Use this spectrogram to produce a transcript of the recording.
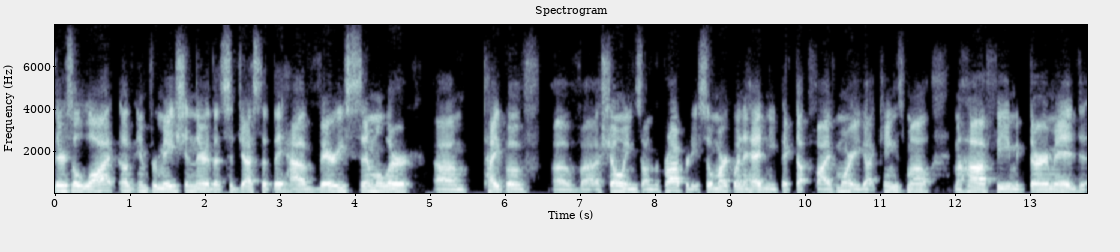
there's a lot of information there that suggests that they have very similar um, type of of uh, showings on the property. So Mark went ahead and he picked up five more. You got Kingsmill, Mahaffy, MacDiarmid,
